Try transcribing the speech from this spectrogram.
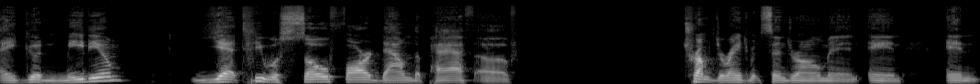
a good medium yet he was so far down the path of Trump derangement syndrome and and and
